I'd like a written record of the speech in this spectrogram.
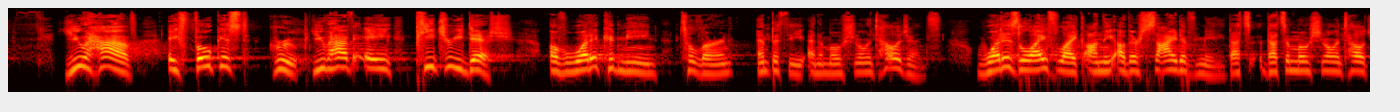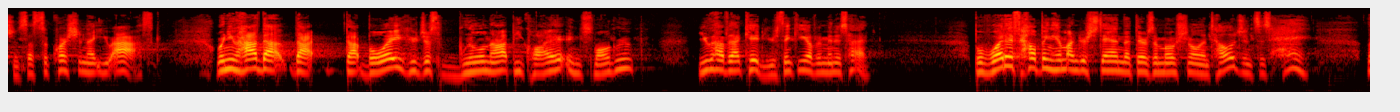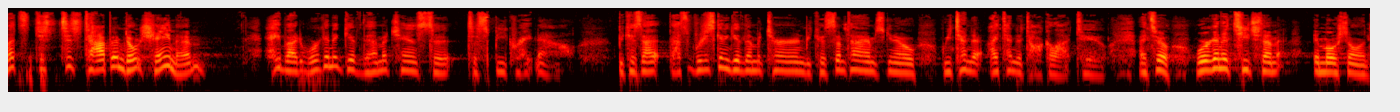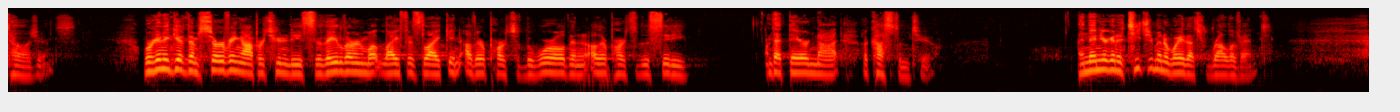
you have a focused group, you have a petri dish of what it could mean to learn empathy and emotional intelligence. What is life like on the other side of me? That's, that's emotional intelligence. That's the question that you ask. When you have that, that, that boy who just will not be quiet in small group, you have that kid. You're thinking of him in his head. But what if helping him understand that there's emotional intelligence is, hey, let's just, just tap him, don't shame him. Hey, bud, we're going to give them a chance to, to speak right now because that, that's, we're just going to give them a turn because sometimes, you know, we tend to, I tend to talk a lot too. And so we're going to teach them emotional intelligence. We're going to give them serving opportunities so they learn what life is like in other parts of the world and in other parts of the city that they're not accustomed to. And then you're going to teach them in a way that's relevant.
